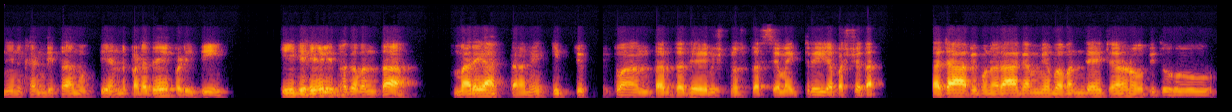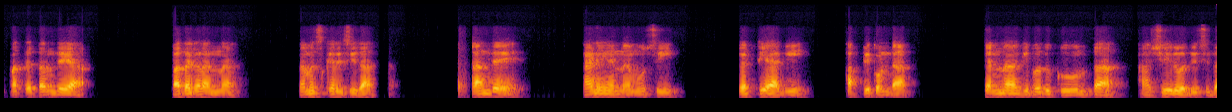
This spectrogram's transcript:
ನೀನು ಖಂಡಿತ ಮುಕ್ತಿಯನ್ನು ಪಡೆದೇ ಪಡಿತಿ। ಹೀಗೆ ಹೇಳಿ ಭಗವಂತ ಮರೆಯಾಗ್ತಾನೆ ಇತ್ಯುಕ್ತಾಂತರ್ಧತೆ ವಿಷ್ಣುಸ್ತಸ್ಯ ಮೈತ್ರೇಯ ಪಶ್ಯತ। ತಚಾಪಿ ಪುನರಾಗಮ್ಯ ಭವಂದೇ ಚರಣೋಪಿತು। ಮತ್ತೆ ತಂದೆಯ ಪದಗಳನ್ನ ನಮಸ್ಕರಿಸಿದ, ತಂದೆ ಹಣೆಯನ್ನ ಮೂಸಿ ಗಟ್ಟಿಯಾಗಿ ಅಪ್ಪಿಕೊಂಡ ಚೆನ್ನಾಗಿ ಬದುಕು ಅಂತ ಆಶೀರ್ವದಿಸಿದ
